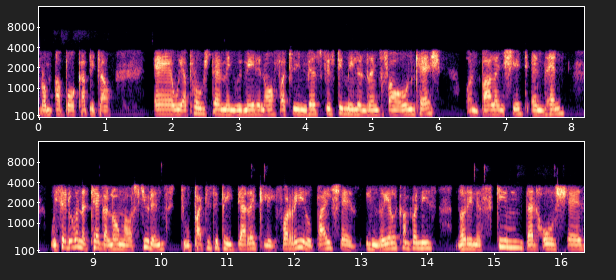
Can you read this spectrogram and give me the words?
from Abo Capital, uh, we approached them and we made an offer to invest 50 million rands of our own cash on balance sheet. And then we said we're going to take along our students to participate directly for real, buy shares in real companies, not in a scheme that holds shares.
